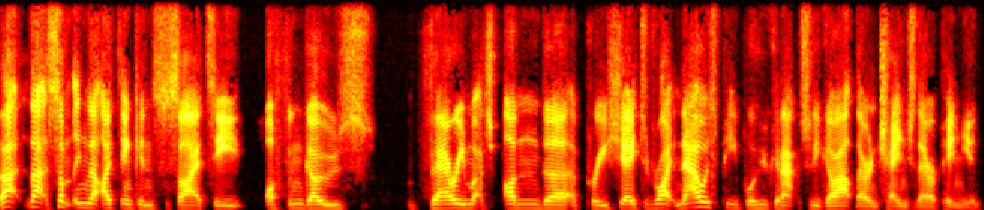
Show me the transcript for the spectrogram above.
that that's something that I think in society often goes very much underappreciated right now is people who can actually go out there and change their opinion.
